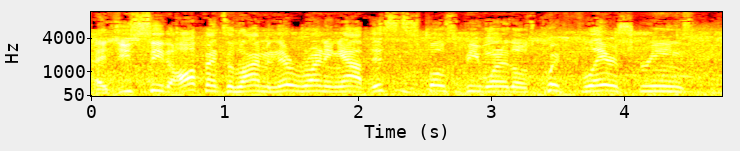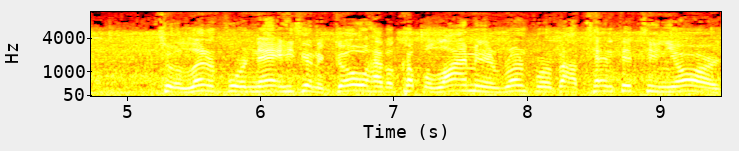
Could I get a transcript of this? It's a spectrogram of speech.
As you see the offensive lineman, they're running out. This is supposed to be one of those quick flare screens to Leonard Fournette. He's going to go have a couple linemen and run for about 10, 15 yards.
